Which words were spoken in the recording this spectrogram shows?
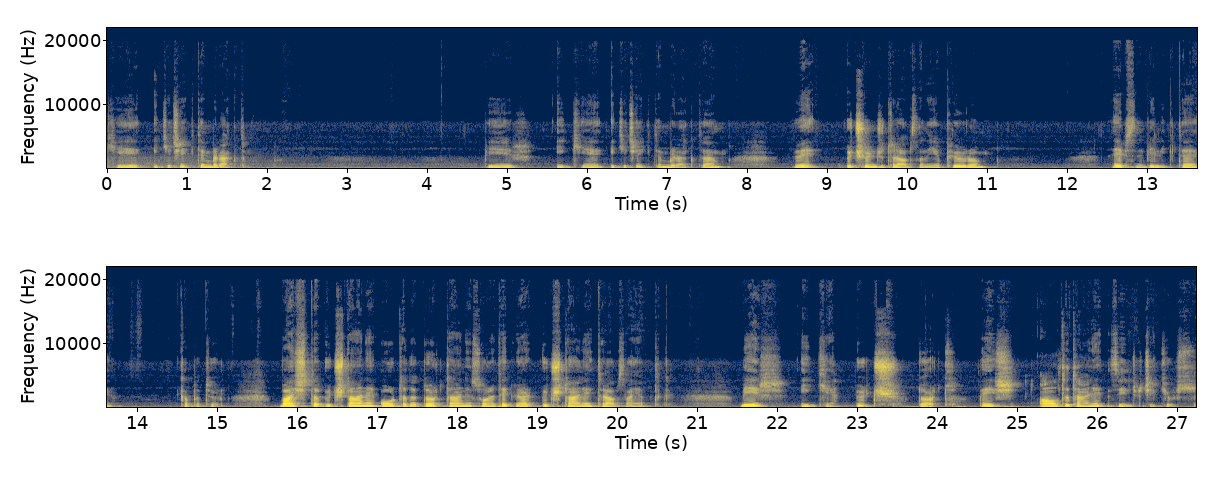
2 2 çektim bıraktım. 1 2 2 çektim bıraktım. Ve üçüncü trabzanı yapıyorum. Hepsini birlikte kapatıyorum. Başta 3 tane ortada 4 tane sonra tekrar 3 tane trabzan yaptık. 1 2 3 4 5 6 tane zincir çekiyoruz.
